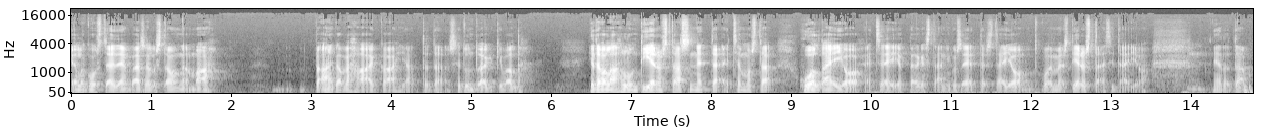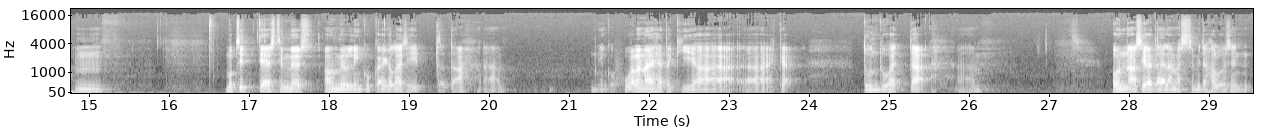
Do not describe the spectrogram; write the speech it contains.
elokuusta eteenpäin sellaista ongelmaa, ainakaan vähän aikaa, ja tota, se tuntuu aika kivalta. Ja tavallaan haluan tiedostaa sen, että, että semmoista huolta ei ole, että se ei ole pelkästään niin kuin se, että sitä ei ole, mutta voi myös tiedostaa, että sitä ei ole. Mm. Ja tota, mm, mutta sitten tietysti myös on myös niinku kaikenlaisia tota, ää, niinku huolenaiheitakin ja ää, ehkä tuntuu, että ää, on asioita elämässä, mitä haluaisin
